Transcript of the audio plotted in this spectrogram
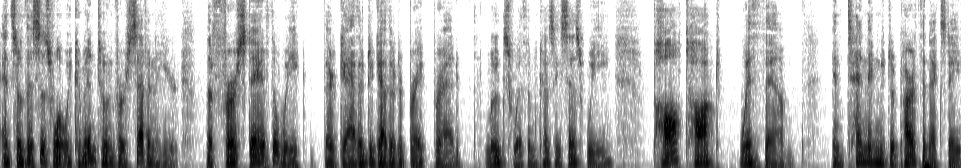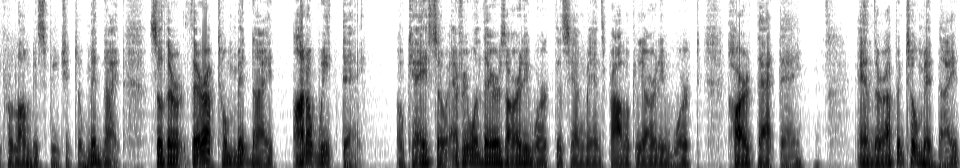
And so this is what we come into in verse 7 here. The first day of the week, they're gathered together to break bread. Luke's with them because he says we. Paul talked with them intending to depart the next day, prolonged his speech until midnight. So they're they're up till midnight on a weekday. Okay, so everyone there has already worked. This young man's probably already worked hard that day, and they're up until midnight.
